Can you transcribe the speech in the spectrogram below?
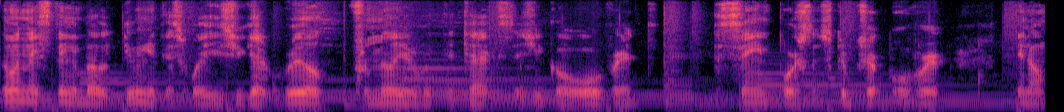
The one nice thing about doing it this way is you get real familiar with the text as you go over it, the same portion of scripture over, you know,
